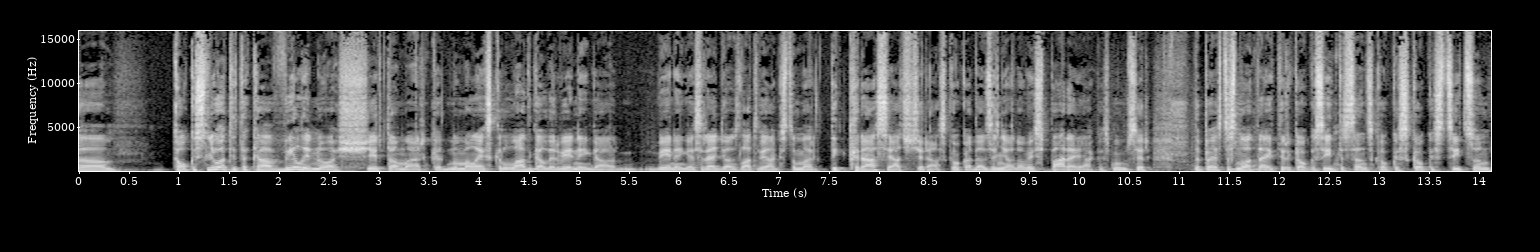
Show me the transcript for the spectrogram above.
uh, Kaut kas ļoti vilinošs ir tomēr, ka nu, man liekas, ka Latvija ir vienīgā, vienīgais reģions Latvijā, kas tomēr tik krasi atšķirās kaut kādā ziņā no visas pārējā, kas mums ir. Tāpēc tas noteikti ir kaut kas interesants, kaut kas, kaut kas cits. Un,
